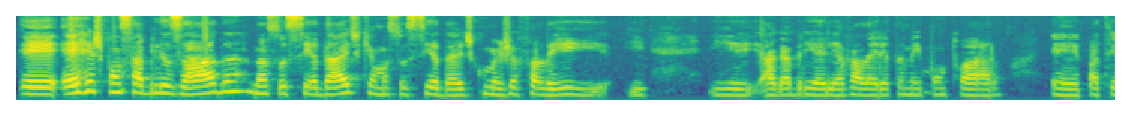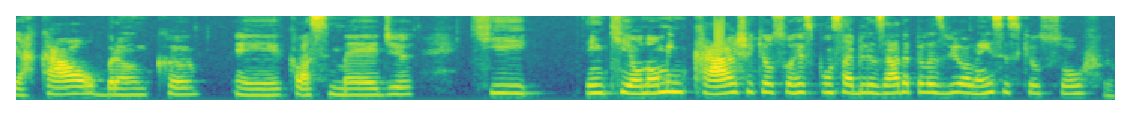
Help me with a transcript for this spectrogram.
é, é, responsabilizada na sociedade, que é uma sociedade, como eu já falei, e, e a Gabriela e a Valéria também pontuaram, é, patriarcal, branca, é, classe média, que em que eu não me encaixo, que eu sou responsabilizada pelas violências que eu sofro.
